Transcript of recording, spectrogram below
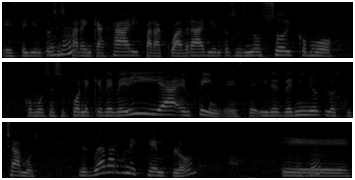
Este, y entonces para encajar y para cuadrar y entonces no soy como como se supone que debería, en fin, este, y desde niños lo escuchamos. Les voy a dar un ejemplo. Eh,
